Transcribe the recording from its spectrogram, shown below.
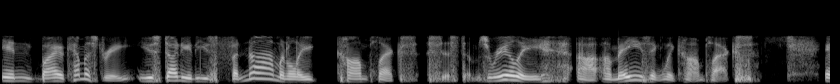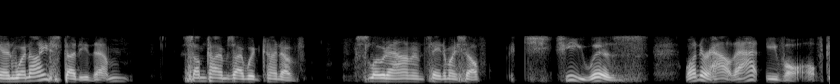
in biochemistry, you study these phenomenally complex systems, really uh, amazingly complex. And when I study them, sometimes I would kind of slow down and say to myself, gee whiz, wonder how that evolved.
